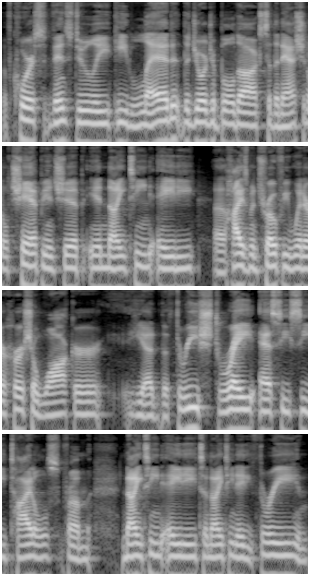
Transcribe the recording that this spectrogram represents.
Of course, Vince Dooley, he led the Georgia Bulldogs to the national championship in 1980. Uh, Heisman Trophy winner Herschel Walker, he had the three straight SEC titles from 1980 to 1983. And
